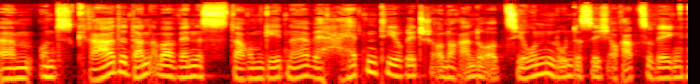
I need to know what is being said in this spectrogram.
Ähm, und gerade dann aber, wenn es darum geht, naja, wir hätten theoretisch auch noch andere Optionen, lohnt es sich auch abzuwägen,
